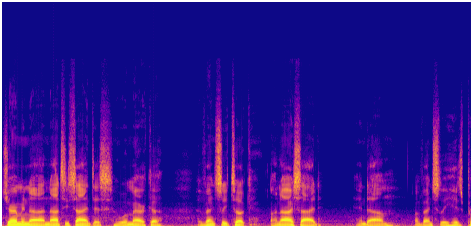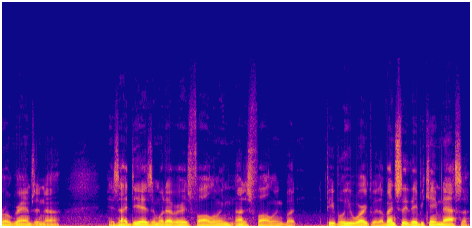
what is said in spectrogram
German uh, Nazi scientist who America eventually took on our side, and um, eventually his programs and uh, his ideas and whatever his following, not his following, but people he worked with, eventually they became NASA.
